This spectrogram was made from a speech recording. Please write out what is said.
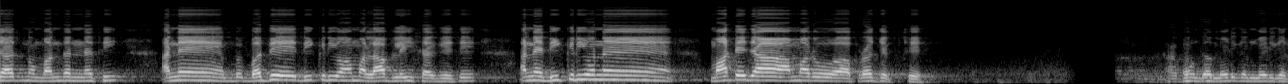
જાતનું બંધન નથી. અને બધે દીકરીઓ આમાં લાભ લઈ શકે છે. અને દીકરીઓને માટે જ આ અમારો આ પ્રોજેક્ટ છે. હું ધ મેડિકલ મેડિકલ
